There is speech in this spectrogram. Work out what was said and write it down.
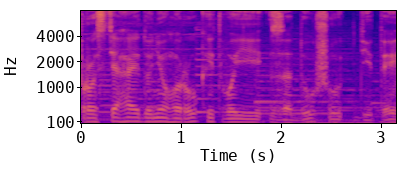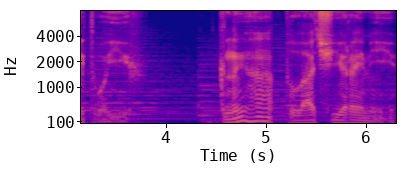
простягай до нього руки твої за душу дітей твоїх. Книга Плач Єремії.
